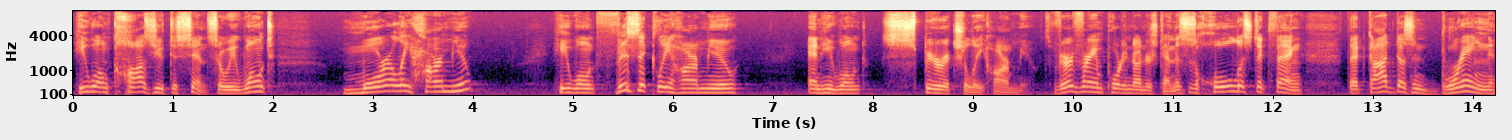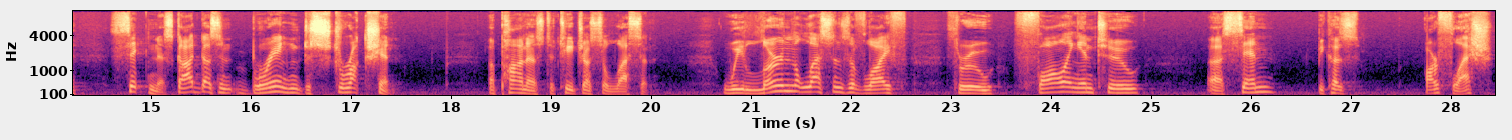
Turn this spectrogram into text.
He won't cause you to sin. So He won't morally harm you, He won't physically harm you, and He won't spiritually harm you. It's very, very important to understand. This is a holistic thing that God doesn't bring sickness, God doesn't bring destruction upon us to teach us a lesson. We learn the lessons of life through falling into uh, sin because our flesh,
